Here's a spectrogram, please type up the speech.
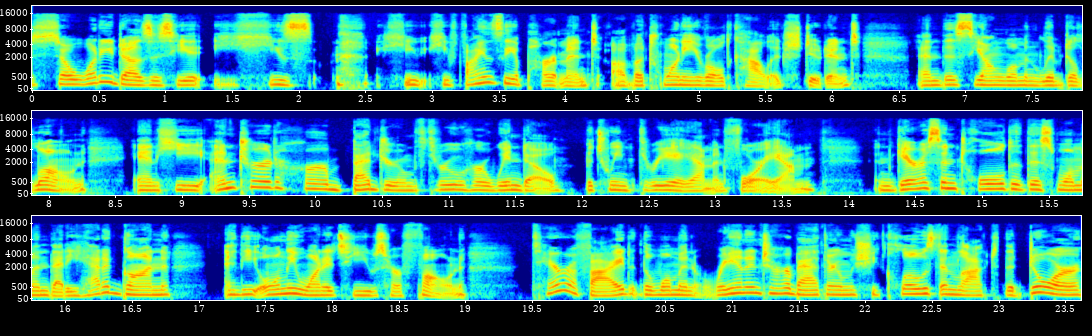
So what he does is he he's he he finds the apartment of a 20-year-old college student and this young woman lived alone and he entered her bedroom through her window between 3 a.m. and 4 a.m. And Garrison told this woman that he had a gun and he only wanted to use her phone. Terrified, the woman ran into her bathroom. She closed and locked the door,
